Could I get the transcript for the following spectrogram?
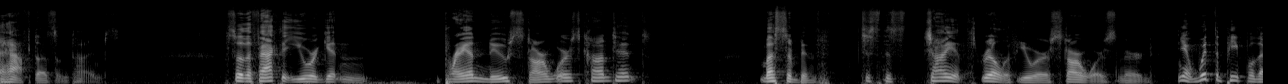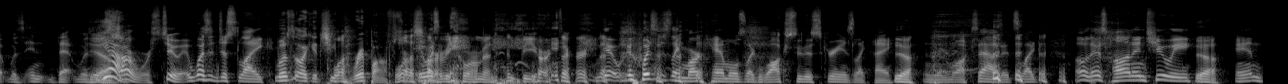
a half dozen times. So the fact that you were getting brand new Star Wars content must have been just this giant thrill if you were a Star Wars nerd. Yeah, with the people that was in that was in Yeah. Star Wars too. It wasn't just like It wasn't like a cheap ripoff. Plus Star Wars. Harvey Korman and Bea Arthur. yeah, it wasn't just like Mark Hamill's like walks through the screen, is like hi, Yeah. and then walks out. It's like, oh, there's Han and Chewie, Yeah. and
